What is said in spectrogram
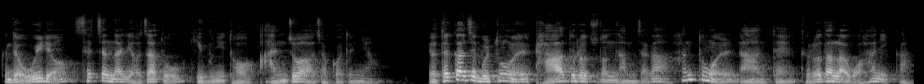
근데 오히려 셋째 날 여자도 기분이 더 안 좋아졌거든요. 여태까지 물통을 다 들어주던 남자가 한 통을 나한테 들어달라고 하니까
